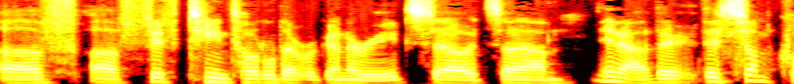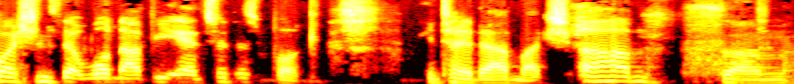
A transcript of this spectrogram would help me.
of of 15 total that we're going to read. So it's um you know there, there's some questions that will not be answered this book. I can tell you that much. Um, Some.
